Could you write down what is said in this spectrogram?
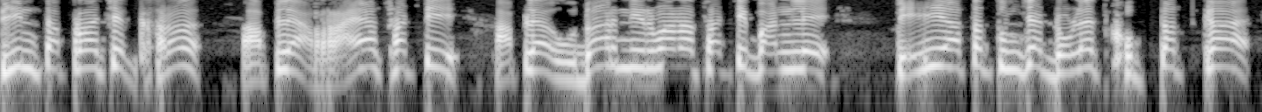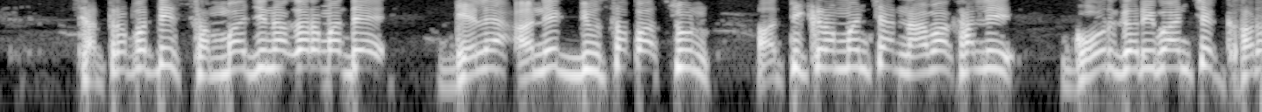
तीन टपराचे घर आपल्या रायासाठी आपल्या उदारनिर्माणासाठी बांधले. तेही आता तुमच्या डोळ्यात खुपतात काय छत्रपती संभाजीनगरमध्ये गेल्या अनेक दिवसापासून अतिक्रमणच्या नावाखाली गोरगरिबांचे घर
